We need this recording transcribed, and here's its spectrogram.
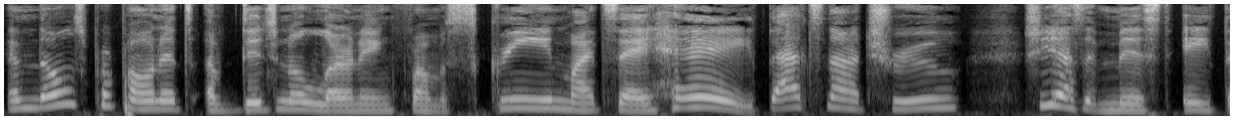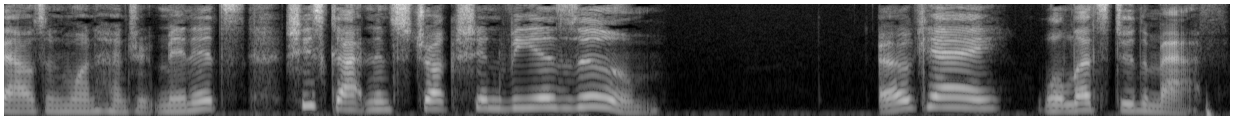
And those proponents of digital learning from a screen might say, hey, that's not true. She hasn't missed 8,100 minutes. She's gotten instruction via Zoom. Okay, well, let's do the math.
